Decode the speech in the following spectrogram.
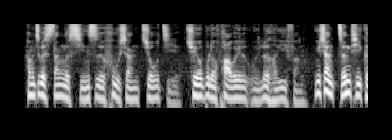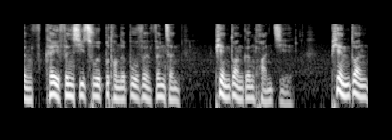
他们这个三个形式互相纠结，却又不能化为为任何一方。因为像整体可能可以分析出不同的部分，分成片段跟环节。片段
